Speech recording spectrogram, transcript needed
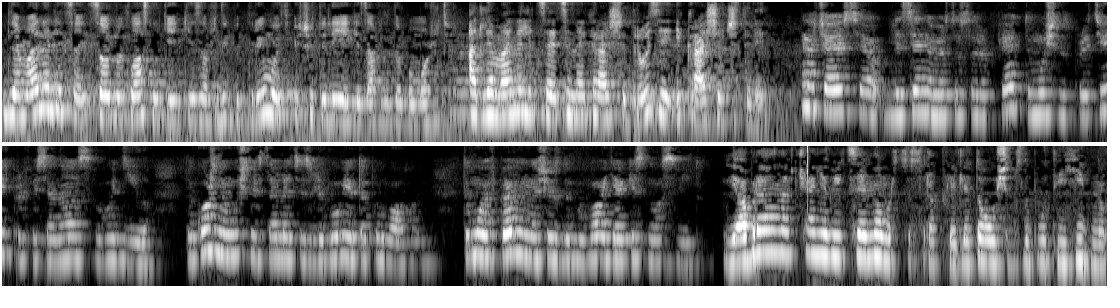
Для мене ліцей це однокласники, які завжди підтримують, і вчителі, які завжди допоможуть. А для мене ліцей це найкращі друзі і кращі вчителі. Я навчаюся в ліцеї номер 145, тому що тут працюють професіонали свого діла. До кожного учня ставляться з любов'ю та повагою. Тому я впевнена, що здобуваю якісну освіту. Я обрала навчання в ліцеї номер 145 для того, щоб здобути гідну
